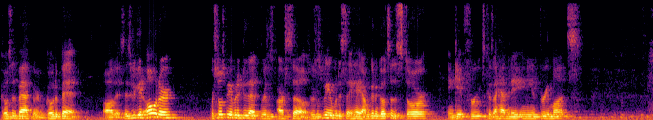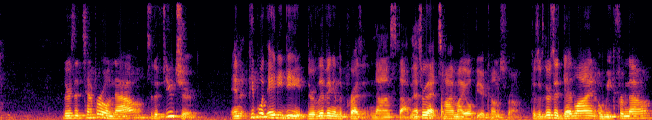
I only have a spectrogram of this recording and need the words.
go to the bathroom, go to bed." All this. As we get older, we're supposed to be able to do that ourselves. We're supposed to be able to say, "Hey, I'm going to go to the store and get fruits because I haven't eaten any in three months." There's a temporal now to the future. And people with ADD, they're living in the present nonstop. And that's where that time myopia comes from. Because if there's a deadline a week from now,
